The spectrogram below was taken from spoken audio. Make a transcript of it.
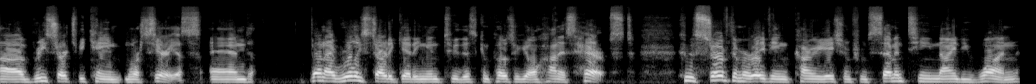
uh, research became more serious. And then I really started getting into this composer Johannes Herbst, who served the Moravian congregation from 1791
